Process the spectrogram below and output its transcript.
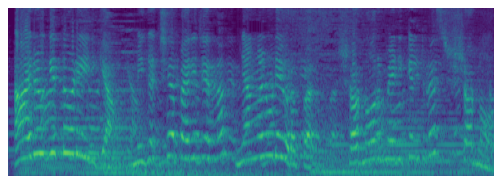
ആരോഗ്യത്തോടെ ഇരിക്കാം. മികച്ച പരിചരണം ഞങ്ങളുടെ ഉറപ്പ്. Shoranur medical trust Shoranur.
